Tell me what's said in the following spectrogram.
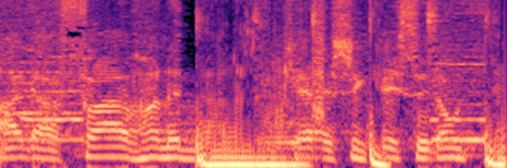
I got five hundred dollars in cash in case they don't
